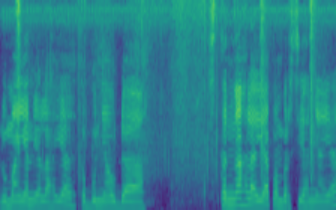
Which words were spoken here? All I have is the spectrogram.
lumayan ya lah ya kebunnya udah setengah lah ya pembersihannya ya.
